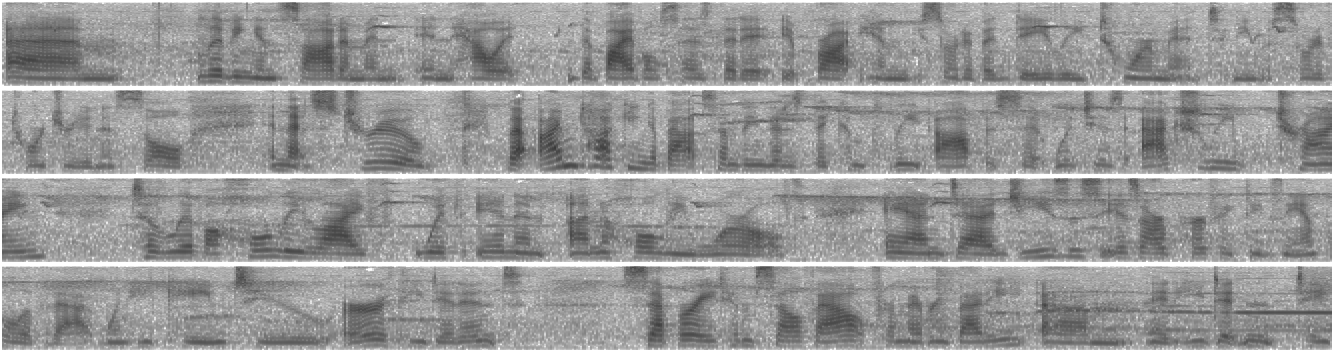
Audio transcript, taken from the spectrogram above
um, living in Sodom and, and how it the Bible says that it, it brought him sort of a daily torment and he was sort of tortured in his soul. And that's true. But I'm talking about something that is the complete opposite, which is actually trying to live a holy life within an unholy world. And uh, Jesus is our perfect example of that. When he came to earth, he didn't separate himself out from everybody. Um, and he didn't take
